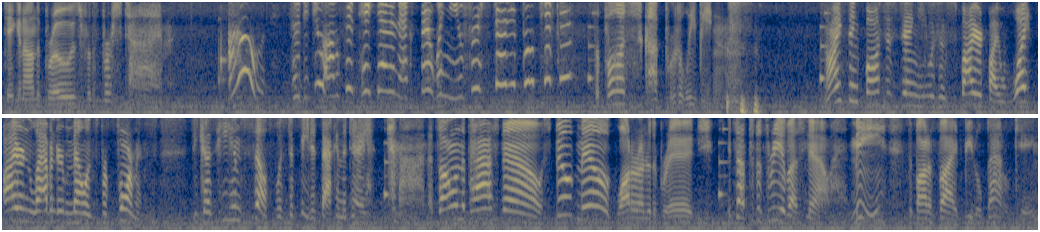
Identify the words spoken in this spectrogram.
taking on the pros for the first time. Oh, so did you also take down an expert when you first started, Bull Checker? The boss got brutally beaten. I think Boss is saying he was inspired by White Iron Lavender Melon's performance because he himself was defeated back in the day. Come on, that's all in the past now. Spilled milk, water under the bridge. It's up to the three of us now. Me, the bona fide Beetle Battle King.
